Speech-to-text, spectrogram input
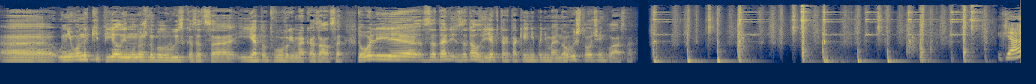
э, у него накипел, ему нужно было высказаться, и я тут вовремя оказался. То ли задали, задал вектор, так я не понимаю. Но вышло очень классно. Я,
